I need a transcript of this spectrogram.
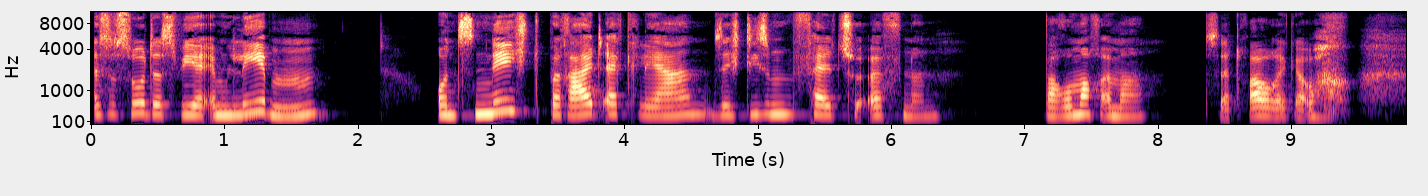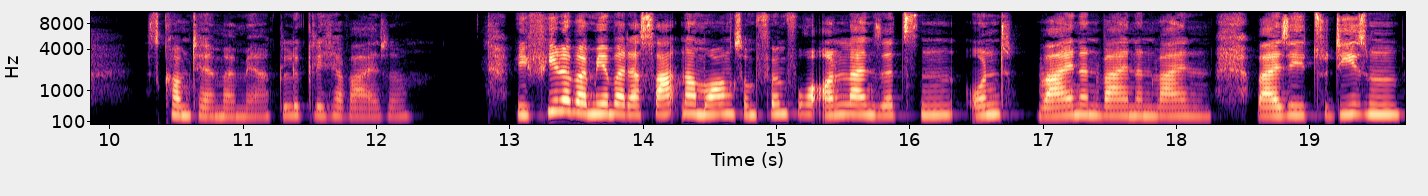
ist es so, dass wir im Leben uns nicht bereit erklären, sich diesem Feld zu öffnen. Warum auch immer. Sehr traurig, aber es kommt ja immer mehr, glücklicherweise. Wie viele bei mir bei der Satna morgens um 5 Uhr online sitzen und weinen, weinen, weinen, weil sie zu diesem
